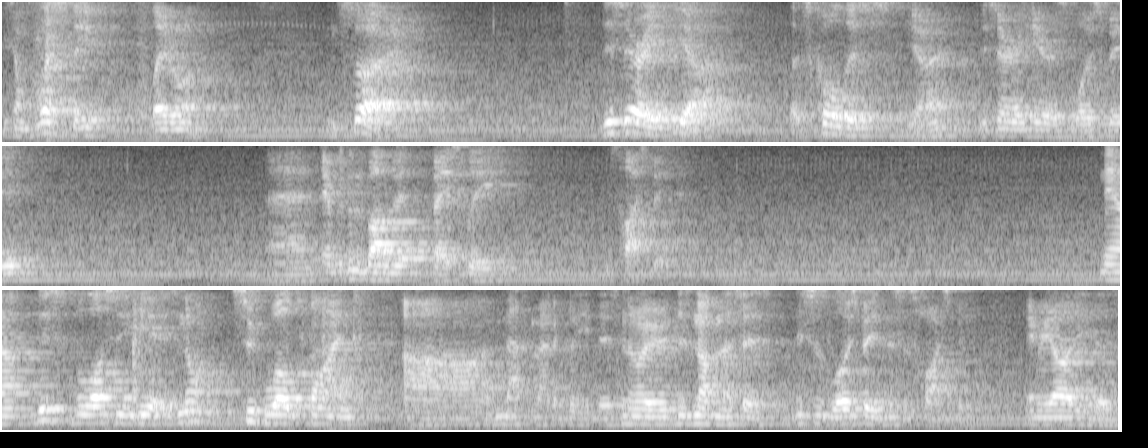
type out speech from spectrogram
becomes less steep later on. And so, this area here, let's call this, you know, this area here is low speed, and everything above it basically is high speed. Now, this velocity here is not super well defined uh, mathematically. There's no, there's nothing that says this is low speed and this is high speed. In reality, there's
